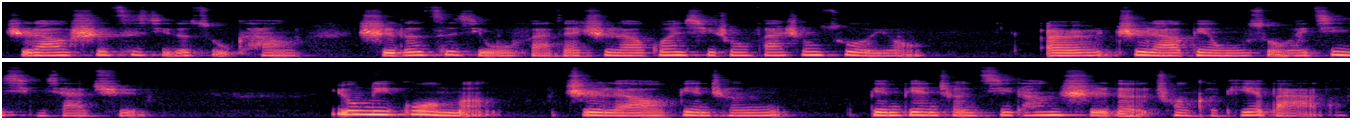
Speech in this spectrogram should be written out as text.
治疗师自己的阻抗，使得自己无法在治疗关系中发生作用，而治疗便无所谓进行下去。用力过猛，治疗变成便变成鸡汤式的创可贴罢了。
